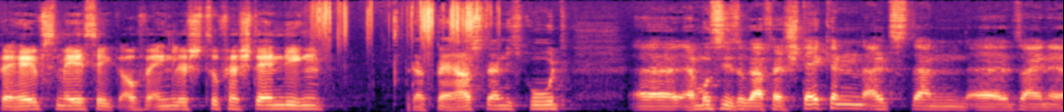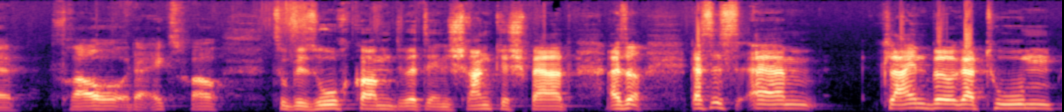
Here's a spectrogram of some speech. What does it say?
behelfsmäßig auf Englisch zu verständigen. Das beherrscht er nicht gut. Äh, er muss sie sogar verstecken, als dann äh, seine Frau oder Ex-Frau zu Besuch kommt, wird in den Schrank gesperrt. Also das ist ähm, Kleinbürgertum,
